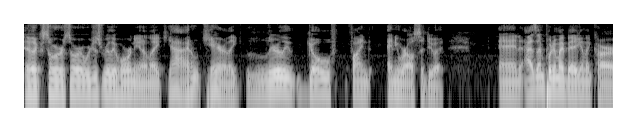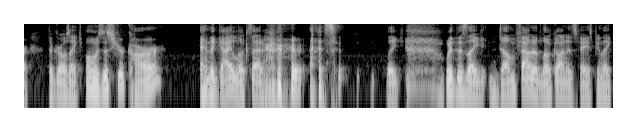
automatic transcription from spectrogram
And they're like, sorry, sorry, we're just really horny. I'm like, yeah, I don't care. Like, literally go find anywhere else to do it. And as I'm putting my bag in the car, the girl's like, oh, is this your car? And the guy looks at her as like with this like dumbfounded look on his face, being like,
